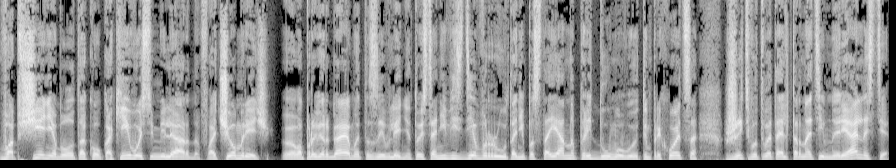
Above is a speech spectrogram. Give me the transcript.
Вообще не было такого. Какие 8 миллиардов? О чем речь? Э, опровергаем это заявление. То есть они везде врут, они постоянно придумывают. Им приходится жить вот в этой альтернативной реальности,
